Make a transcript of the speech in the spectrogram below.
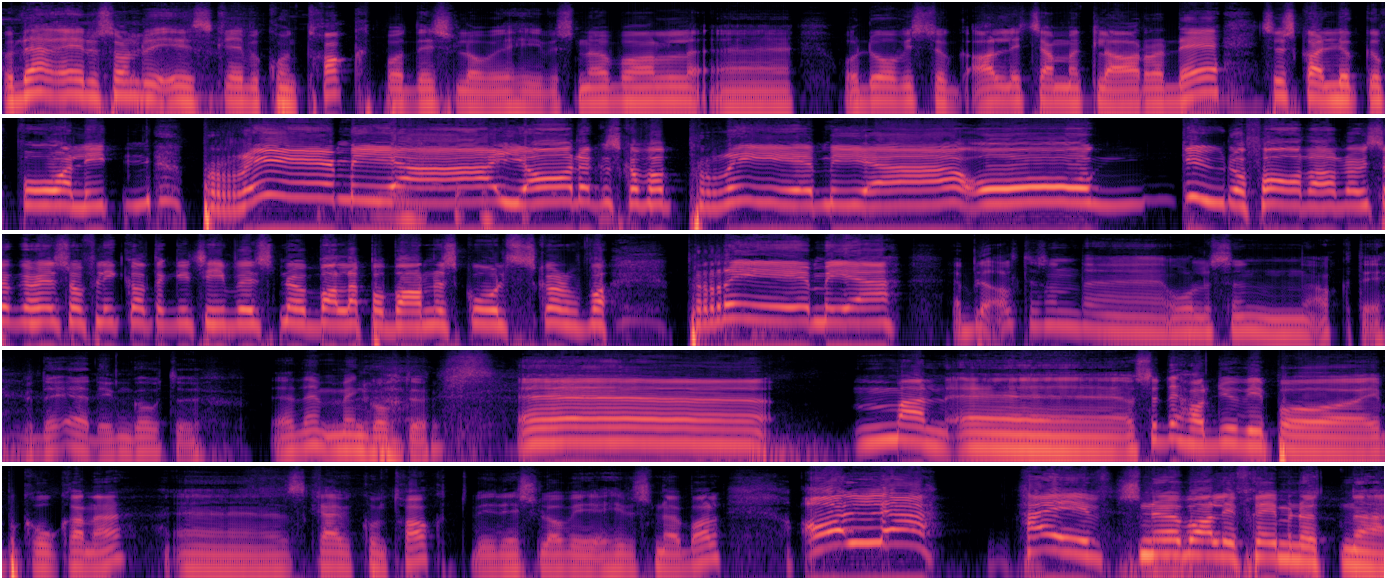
og der er det sånn du skriver kontrakt på at det ikke er lov å hive snøball. Eh, og da, hvis dere alle sammen klarer det, så skal dere få en liten premie! Ja, dere skal få premie! Å, gud og fader, hvis dere er så flinke at dere ikke hiver snøballer på barneskolen, så skal dere få premie! Jeg blir alltid sånn eh, Ålesund-aktig. Det er din go to. Det er min go to. eh, men eh, Så det hadde jo vi på, på Krokene. Eh, skrev kontrakt. Vi det er ikke lov å hive snøball. Alle heiv snøball i friminuttene!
